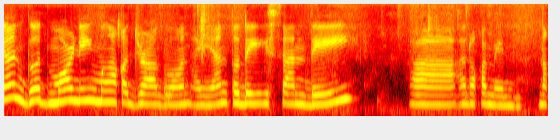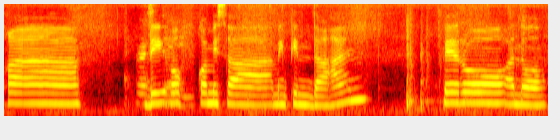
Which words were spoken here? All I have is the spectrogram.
Ayan, good morning mga ka-dragon. Ayan, today is Sunday. Ah, ano kami, naka day off kami sa aming tindahan. Pero ano,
